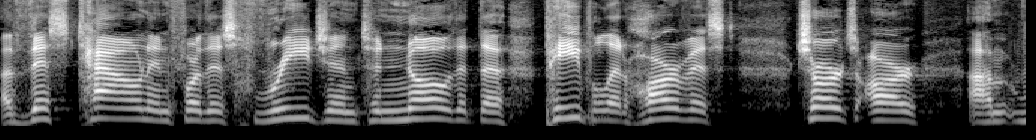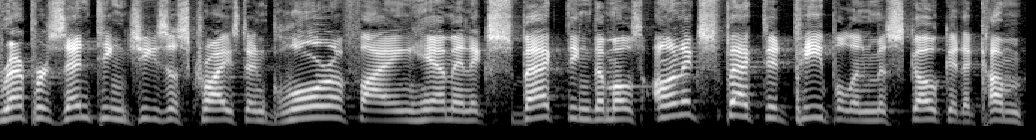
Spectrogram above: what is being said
uh, this town and for this region to know that the people at Harvest Church are um, representing Jesus Christ and glorifying Him and expecting the most unexpected people in Muskoka to come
